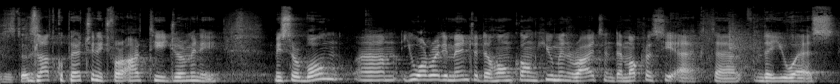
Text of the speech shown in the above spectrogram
Zlatko Percinic for RT Germany. Mr. Wong, um, you already mentioned the Hong Kong Human Rights and Democracy Act uh, in the U.S.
